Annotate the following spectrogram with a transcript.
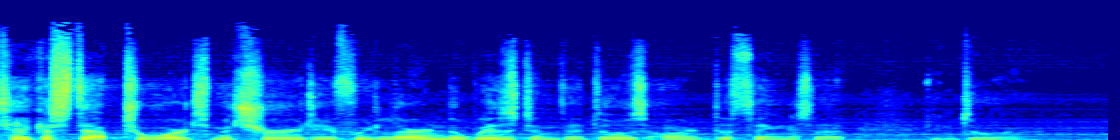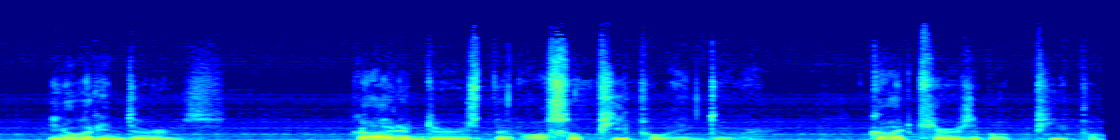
take a step towards maturity if we learn the wisdom that those aren't the things that endure. You know what endures? God endures, but also people endure. God cares about people.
